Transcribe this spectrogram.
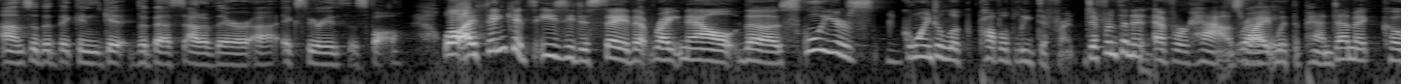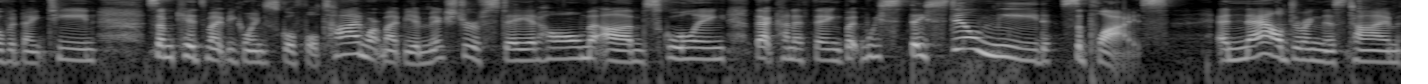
um, so that they can get the best out of their uh, experience this fall. Well, I think it's easy to say that right now the school year's going to look probably different, different than it ever has, right? right? With the pandemic, COVID-19, some kids might be going to school full time, or it might be a mixture of stay at home um, schooling, that kind of thing. But we, they still need supplies. And now during this time,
